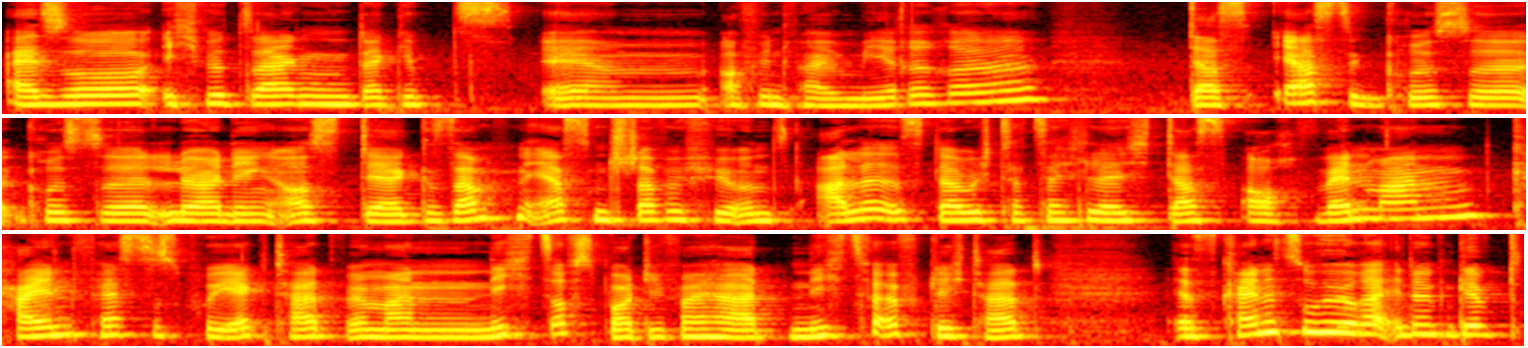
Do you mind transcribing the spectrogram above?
Also ich würde sagen, da gibt es ähm, auf jeden Fall mehrere das erste größte, größte Learning aus der gesamten ersten Staffel für uns alle ist, glaube ich, tatsächlich, dass auch wenn man kein festes Projekt hat, wenn man nichts auf Spotify hat, nichts veröffentlicht hat, es keine ZuhörerInnen gibt,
